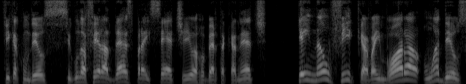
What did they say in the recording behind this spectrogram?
Fica com Deus. Segunda-feira, 10 para as 7, eu, a Roberta Canete. Quem não fica, vai embora, um adeus.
